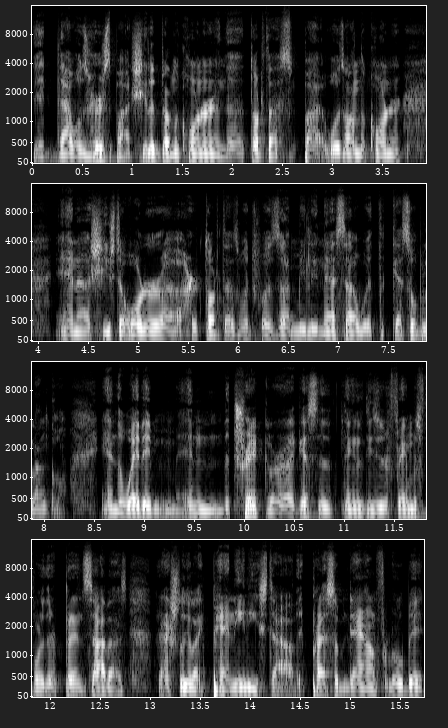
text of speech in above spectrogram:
That, that was her spot. She lived on the corner, and the torta spot was on the corner. And uh, she used to order uh, her tortas, which was uh, milanesa with queso blanco. And the way they, and the trick, or I guess the thing that these are famous for, they're prensadas. They're actually like panini style. They press them down for a little bit,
